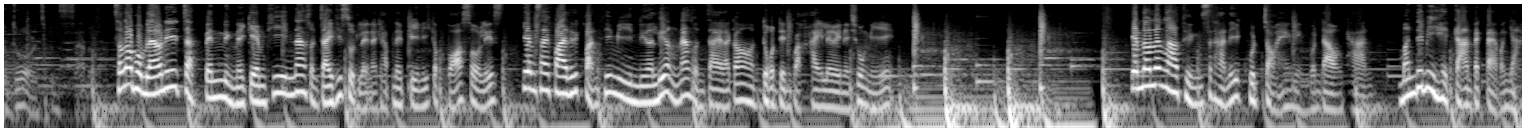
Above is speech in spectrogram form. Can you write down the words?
The door, it's been sabotaged. สำหรับผมแล้วนี่จัดเป็นหนึ่งในเกมที่น่าสนใจที่สุดเลยนะครับ ในปีนี้กับ Boss Solis เกมไซไฟระทึกขวัญที่มีเนื้อเรื่องน่าสนใจแล้วก็โดดเด่นกว่าใครเลยในช่วงนี้ เกมเล่าเรื่องราวถึงสถานีขุดเจาะแห่งหนึ่งบนดาวอังคาร มันได้มีเหตุการณ์แปลกๆบางอย่าง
